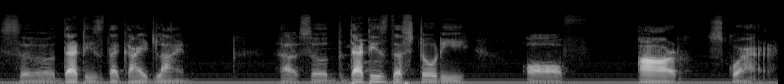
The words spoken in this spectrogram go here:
So that is the guideline. Uh, so th that is the story of r square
